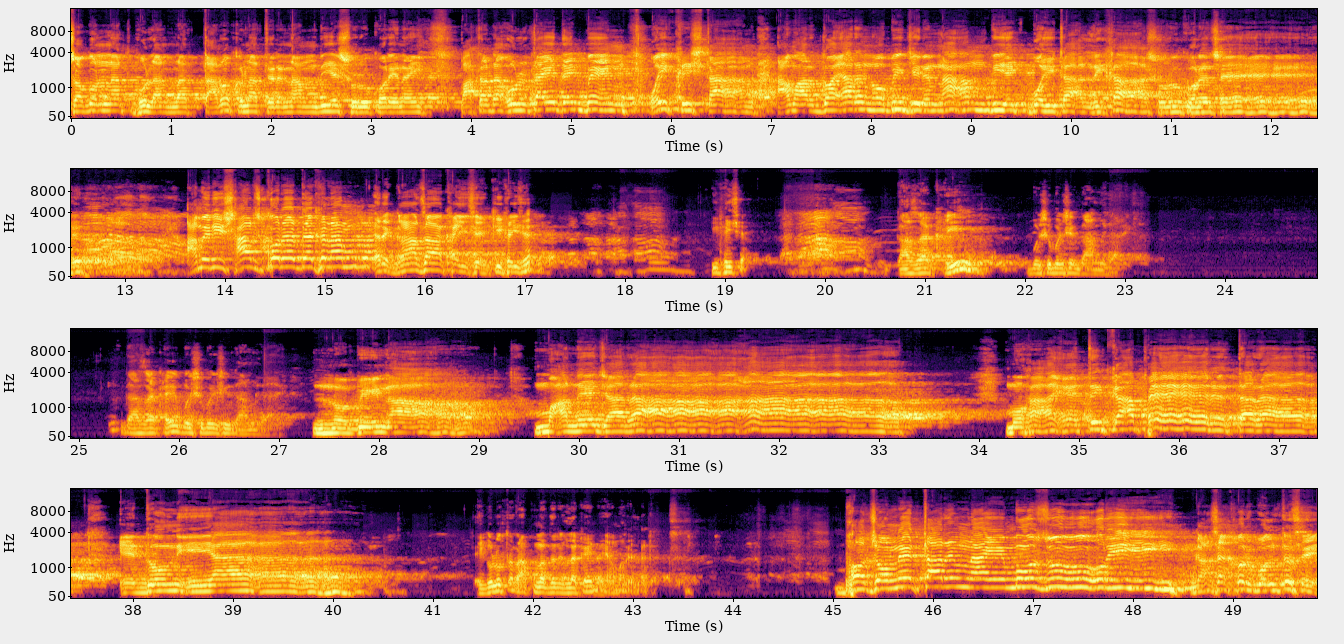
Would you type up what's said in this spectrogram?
জগন্নাথ ভোলানাথ তারকনাথের নাম দিয়ে শুরু করে নাই। পাতাটা উল্টাই দেখবেন, ওই খ্রিস্টান আমার দয়ার নবীজির নাম দিয়ে বইটা লেখা শুরু করেছে। আমি রিসার্চ করে দেখলাম, আরে গাঁজা খাইছে, কি খাইছে? কি খাইছে? গাঁজা খাই বসে বসে গান গায়। গাঁজা খাই বসে বসে গান গায় নবীনা মানে যারা মোহায়েত কাফের, তারা এ দুনিয়া। এগুলো তো আপনাদের এলাকায় নাই, আমার এলাকায় ভজনে তার নাই মজুরি, গাঁজাখর বলতেছে,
